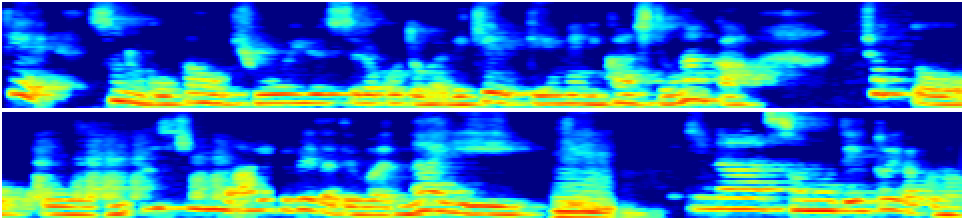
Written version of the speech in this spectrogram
て、その五感を共有することができるっていう面に関しては、なんか、ちょっと、こう、昔のアイルベーダではない、現的なその伝統医学の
